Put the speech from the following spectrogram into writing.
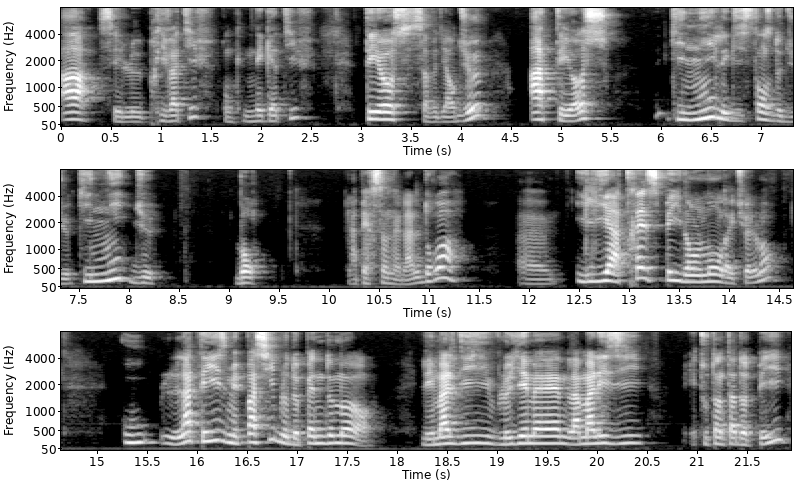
A, c'est le privatif, donc négatif. Théos, ça veut dire Dieu. Athéos, qui nie l'existence de Dieu, qui nie Dieu. Bon, la personne, elle a le droit. Euh, il y a 13 pays dans le monde actuellement où l'athéisme est passible de peine de mort. Les Maldives, le Yémen, la Malaisie et tout un tas d'autres pays,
